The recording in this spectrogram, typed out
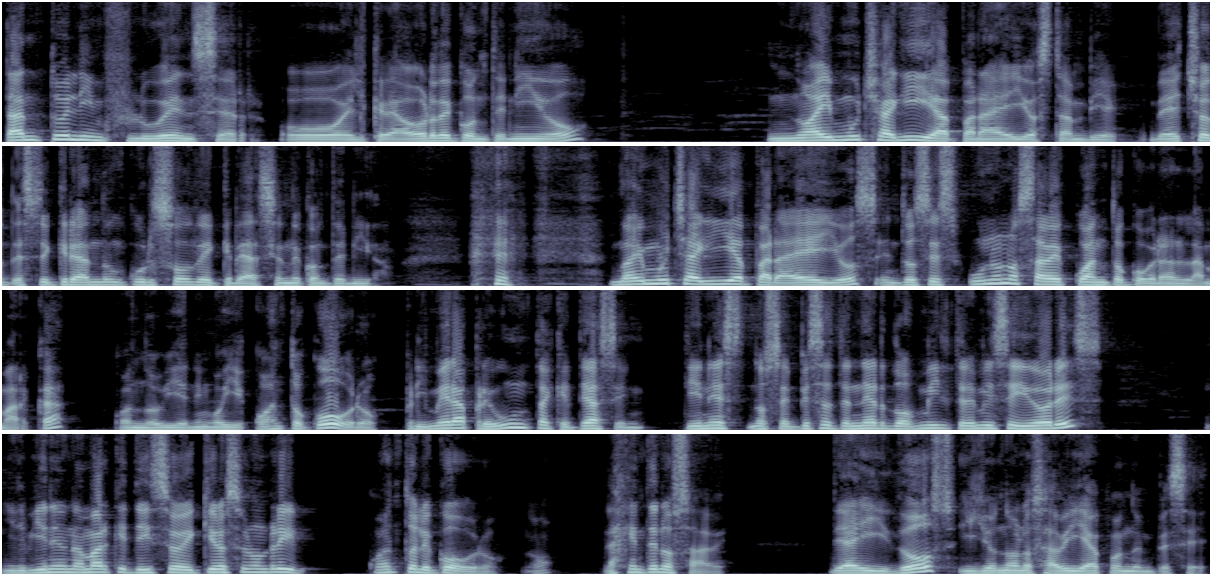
tanto el influencer o el creador de contenido, no hay mucha guía para ellos también. De hecho, te estoy creando un curso de creación de contenido. no hay mucha guía para ellos, entonces uno no sabe cuánto cobrar la marca cuando vienen. Oye, ¿cuánto cobro? Primera pregunta que te hacen. Tienes, no empieza a tener 2.000, 3.000 seguidores y viene una marca y te dice, oye, quiero hacer un reel. ¿Cuánto le cobro? ¿No? La gente no sabe. De ahí dos, y yo no lo sabía cuando empecé.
